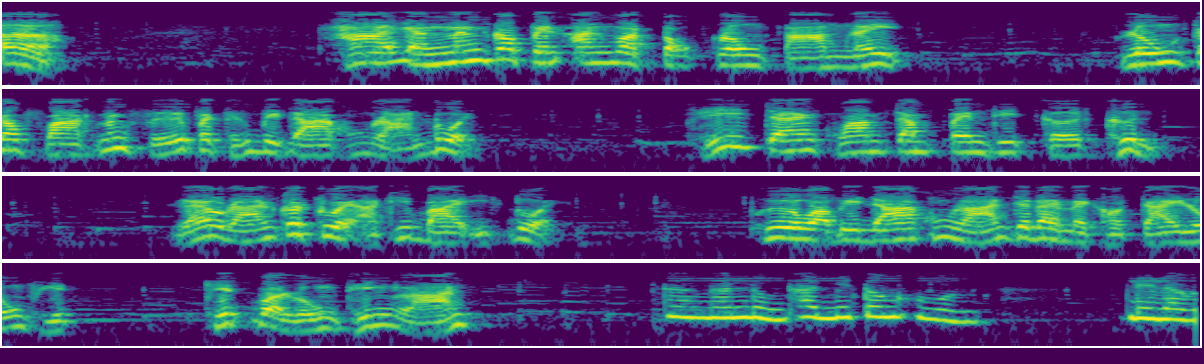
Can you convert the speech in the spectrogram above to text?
เออ ถ้าอย่างนั้นก็เป็นอันว่าตกลงตามนี้ลุงจะฝากหนังสือไปถึงบิดาของหลานด้วยชี้แจงความจำเป็นที่เกิดขึ้น แล้วหลานก็ช่วยอธิบายอีกด้วย เพื่อว่าบิดาของหลานจะได้ไม่เข้าใจลุงผิด คิดว่าลุงทิ้งหลาน เรื่องนั้นลุงท่านไม่ต้องห่วง ลีลาว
